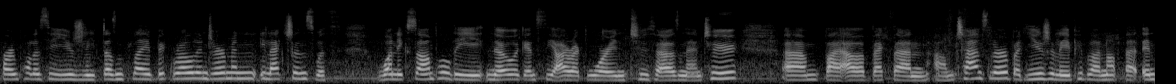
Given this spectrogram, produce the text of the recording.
Foreign policy usually doesn't play a big role in German elections, with one example the no against the Iraq war in 2002 um, by our back then um, chancellor, but usually people are not that interested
